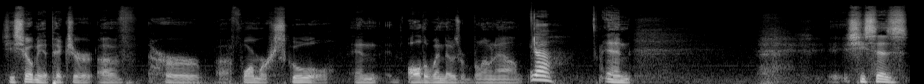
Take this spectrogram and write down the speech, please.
She showed me a picture of her uh, former school, and all the windows were blown out. oh And she says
